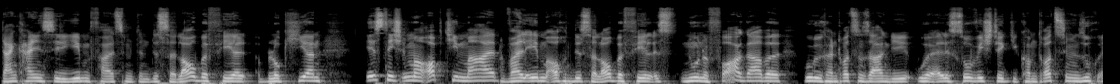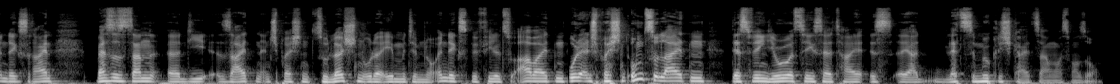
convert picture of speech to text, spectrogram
dann kann ich sie gegebenenfalls mit dem Disallow-Befehl blockieren ist nicht immer optimal, weil eben auch ein Disallow-Befehl ist nur eine Vorgabe. Google kann trotzdem sagen, die URL ist so wichtig, die kommt trotzdem den Suchindex rein. Besser ist dann, äh, die Seiten entsprechend zu löschen oder eben mit dem No-Index-Befehl zu arbeiten oder entsprechend umzuleiten. Deswegen die robots.txt-Datei ist äh, ja letzte Möglichkeit, sagen wir es mal so.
